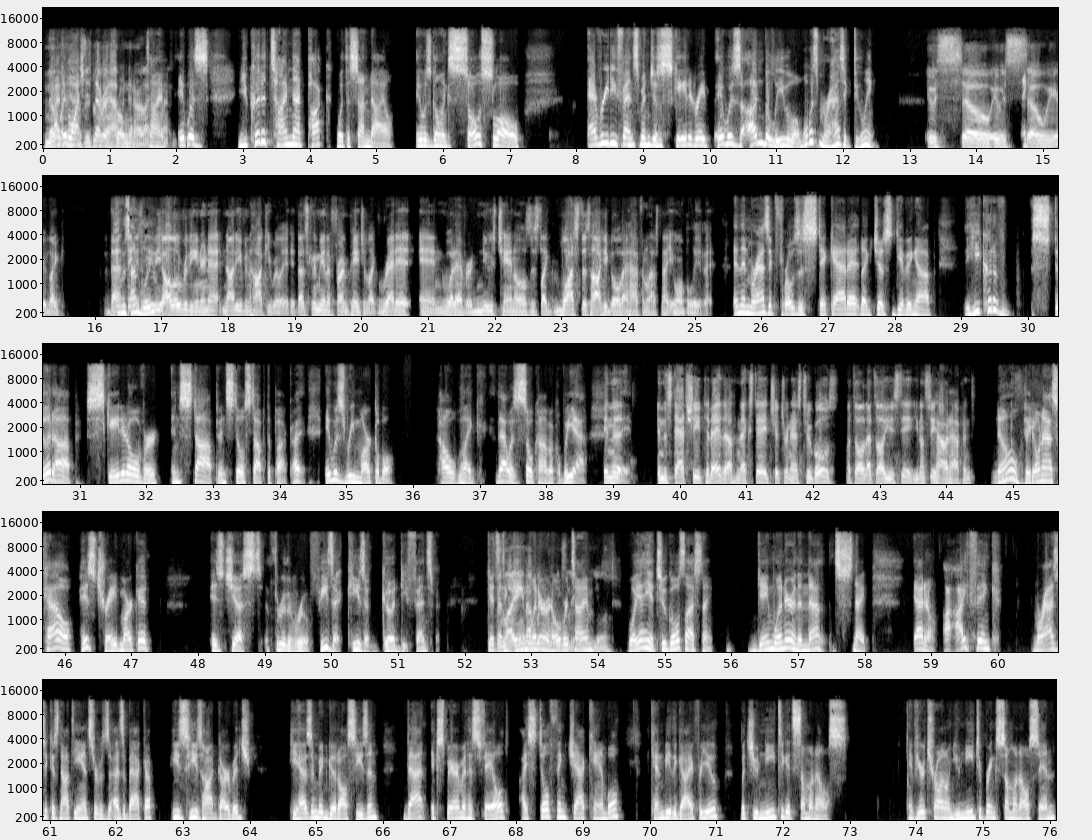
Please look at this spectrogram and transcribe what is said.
No, I've one been has. watching It's never hockey for a happened in our long time. lifetime. It was you could have timed that puck with a sundial. It was going so slow. Every defenseman just skated right. It was unbelievable. What was Mrazek doing? It was so. It was so weird. Like that It was thing going to be all over the internet. Not even hockey related. That's going to be on the front page of like Reddit and whatever news channels. Just like watch this hockey goal that happened last night. You won't believe it. And then Mrazek throws his stick at it, like just giving up. He could have stood up, skated over, and stopped, and still stopped the puck. I, it was remarkable how like that was so comical. But yeah, In the in the stat sheet today, though, next day, Chychrun has two goals. That's all. That's all you see. You don't see how it happened. No, they don't ask how. His trade market is just through the roof. He's a he's a good defenseman. Gets the game winner in overtime. too. Well, yeah, he had two goals last night. Game winner, and then that snipe. Yeah, I don't know. I, I think Mrazek is not the answer as, as a backup. He's he's hot garbage. He hasn't been good all season. That experiment has failed. I still think Jack Campbell can be the guy for you, but you need to get someone else. If you're Toronto, you need to bring someone else in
